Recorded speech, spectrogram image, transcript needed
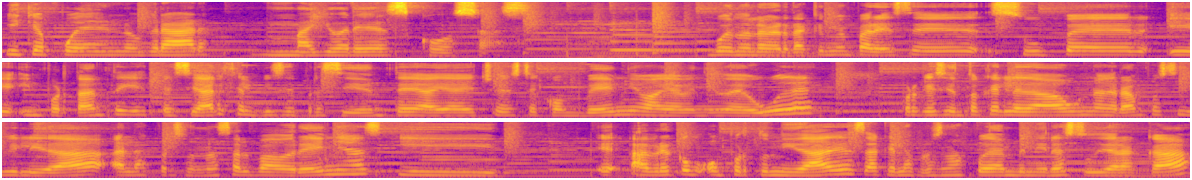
y que pueden lograr mayores cosas. Bueno, la verdad que me parece súper eh, importante y especial que el vicepresidente haya hecho este convenio, haya venido de UDE, porque siento que le da una gran posibilidad a las personas salvadoreñas y eh, abre como oportunidades a que las personas puedan venir a estudiar acá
